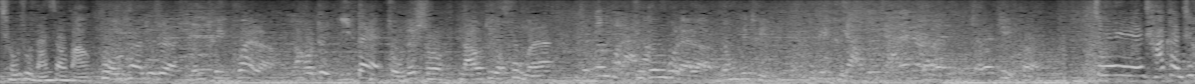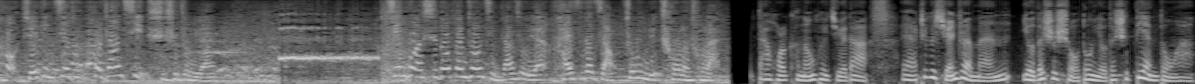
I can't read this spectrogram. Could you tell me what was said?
求助咱消防。我们看到就是门推快了，然后这一带走的时候，然后这个后门就跟过来了，就跟过来了，然后给腿，给腿脚就夹在这儿，夹在这一块。救援人员查看之后，决定借助扩张器实施救援。经过十多分钟紧张救援，孩子的脚终于抽了出来。大伙儿可能会觉得，哎呀，这个旋转门有的是手动，有的是电动啊。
